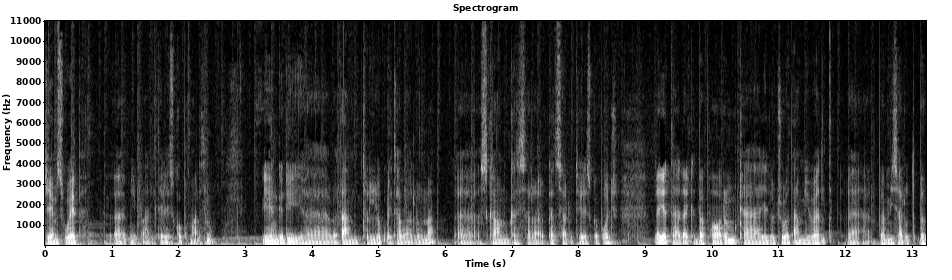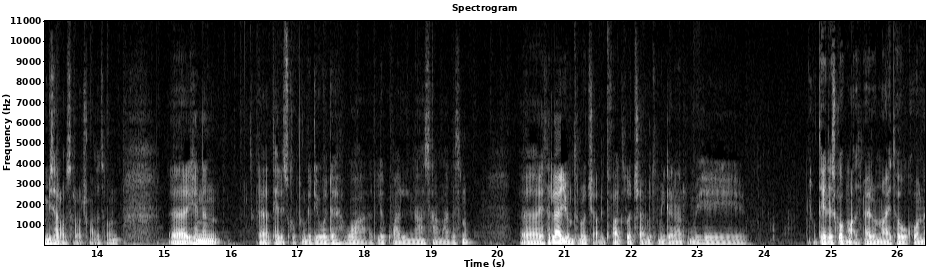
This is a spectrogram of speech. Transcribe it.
ጄምስ ዌብ የሚባል ቴሌስኮፕ ማለት ነው ይህ እንግዲህ በጣም ትልቁ የተባለው እና እስካሁን ከተሰሩ ቴሌስኮፖች ለየት ያለ በ power ም ከሌሎቹ በጣም ይበልጥ በሚሰራው ስራዎች ማለት ነው። ይህንን ቴሌስኮፕ እንግዲህ ወደ ህዋ ልኳል ናሳ ማለት ነው። የተለያዩ እንትኖች አሉት fact ኦች አሉት። የሚገራርሙ ይሄ ቴሌስኮፕ ማለት ነው። አይዶ አይተው ከሆነ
